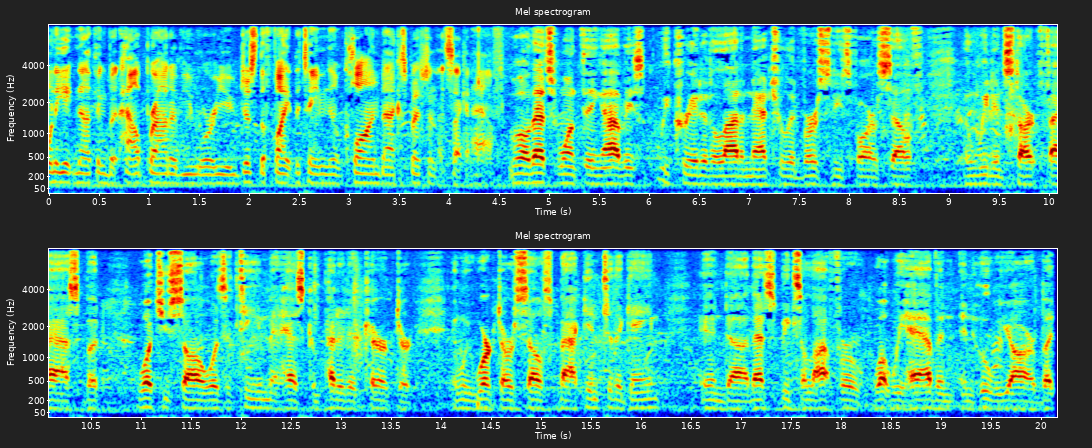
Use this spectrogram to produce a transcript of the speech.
28 nothing, but how proud of you were you? Just the fight the team, you know, clawing back, especially in that second half. Well, that's one thing. Obviously, we created a lot of natural adversities for ourselves, and we didn't start fast. But what you saw was a team that has competitive character, and we worked ourselves back into the game. And uh, that speaks a lot for what we have and, and who we are. But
